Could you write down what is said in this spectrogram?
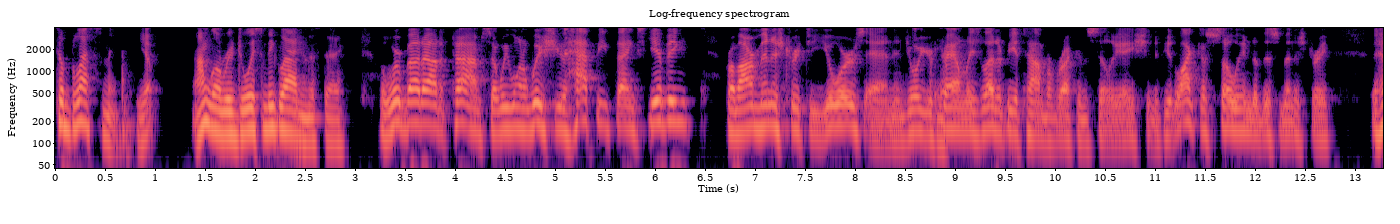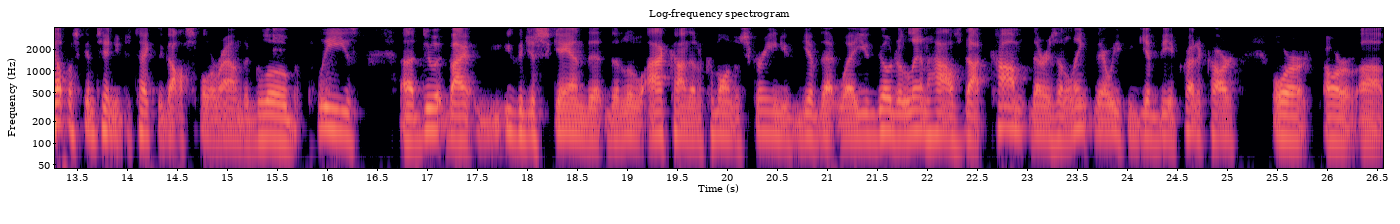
to bless me. Yep. I'm going to rejoice and be glad in this day. But we're about out of time, so we want to wish you happy Thanksgiving from our ministry to yours and enjoy your families. Let it be a time of reconciliation. If you'd like to sow into this ministry to help us continue to take the gospel around the globe, please uh, do it by, you can just scan the, the little icon that'll come on the screen. You can give that way. You can go to lynnhiles.com. There is a link there where you can give via credit card or or, uh,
